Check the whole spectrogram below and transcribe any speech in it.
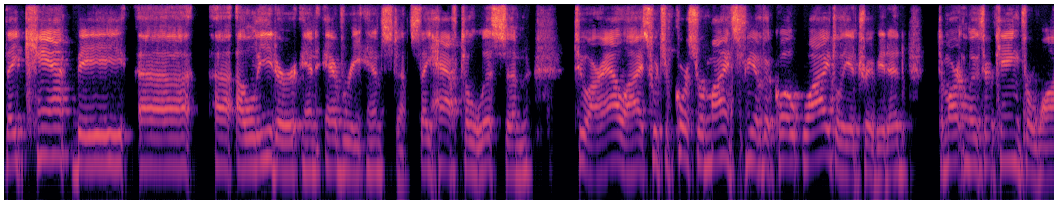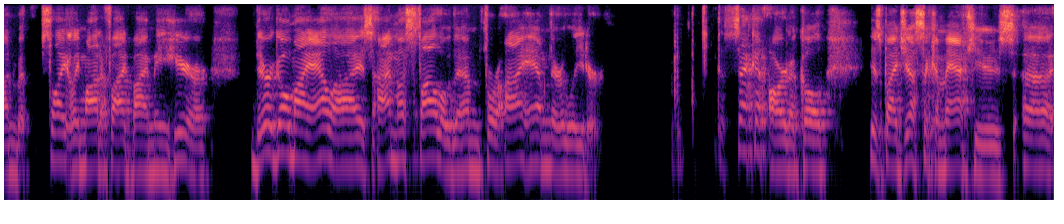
They can't be uh, a leader in every instance. They have to listen to our allies, which of course reminds me of the quote widely attributed to Martin Luther King for one, but slightly modified by me here. There go my allies. I must follow them, for I am their leader. The second article is by Jessica Mathews uh,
